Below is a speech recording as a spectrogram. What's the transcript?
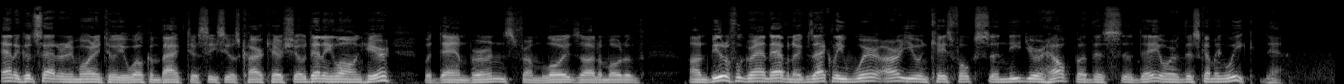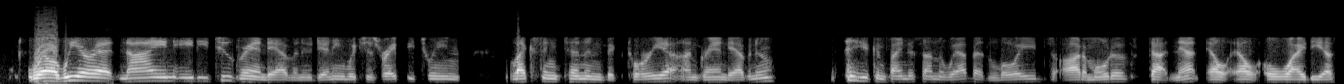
And a good Saturday morning to you. Welcome back to CCO's Car Care Show. Denny Long here with Dan Burns from Lloyd's Automotive on beautiful Grand Avenue. Exactly where are you in case folks uh, need your help uh, this uh, day or this coming week, Dan? Well, we are at 982 Grand Avenue, Denny, which is right between Lexington and Victoria on Grand Avenue. You can find us on the web at lloydsautomotive.net, L L O Y D S,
